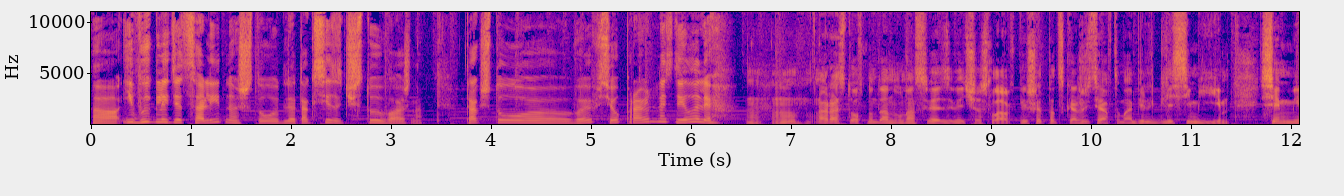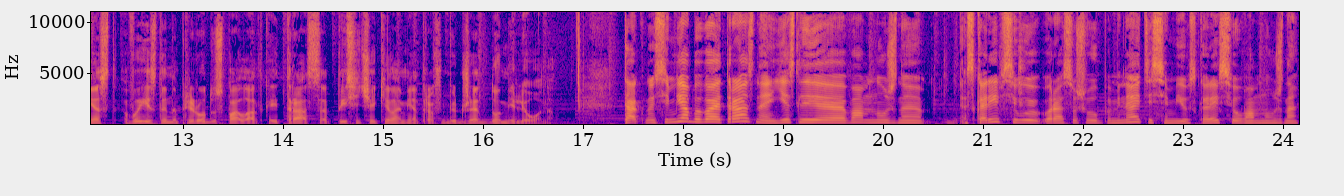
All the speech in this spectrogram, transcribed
э, и выглядит солидно, что для такси зачастую важно. Так что вы все правильно сделали. Угу. Ростов-на-Дону на связи Вячеслав пишет, подскажите автомобиль для семьи. Семь мест, выезды на природу с палаткой, трасса, тысяча километров, бюджет до миллиона. Так, но семья бывает разная. Если вам нужно, скорее всего, раз уж вы упоминаете семью, скорее всего, вам нужно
